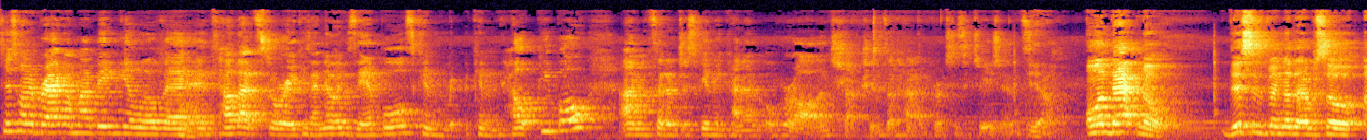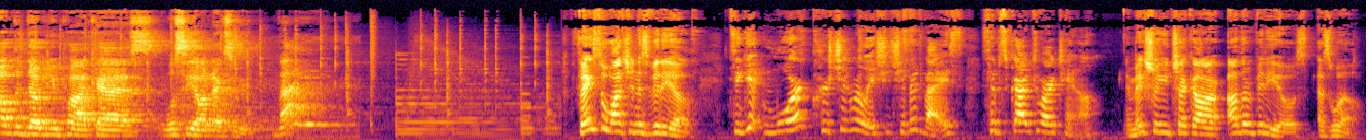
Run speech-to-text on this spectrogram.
just want to brag on my baby a little bit and tell that story because I know examples can can help people um, instead of just giving kind of overall instructions on how to approach the situations. Yeah. On that note, this has been another episode of the W Podcast. We'll see y'all next week. Bye. Thanks for watching this video. To get more Christian relationship advice, subscribe to our channel. And make sure you check out our other videos as well.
